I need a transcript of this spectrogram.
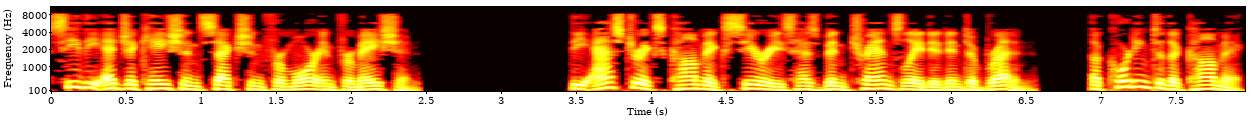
See the education section for more information. The Asterix comic series has been translated into Breton. According to the comic,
